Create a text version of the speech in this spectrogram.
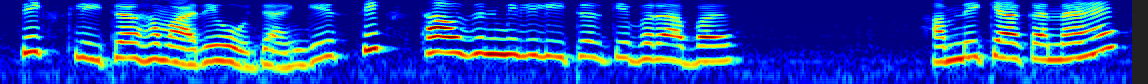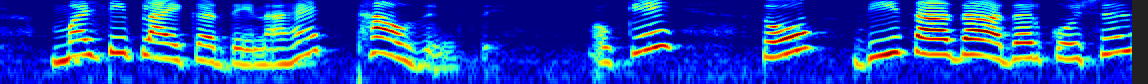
सिक्स लीटर हमारे हो जाएँगे सिक्स थाउज़ेंड मिलीलीटर के बराबर। हमने क्या करना है? मल्टीप्लाई कर देना है थाउज़ेंड से okay so these are the other question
